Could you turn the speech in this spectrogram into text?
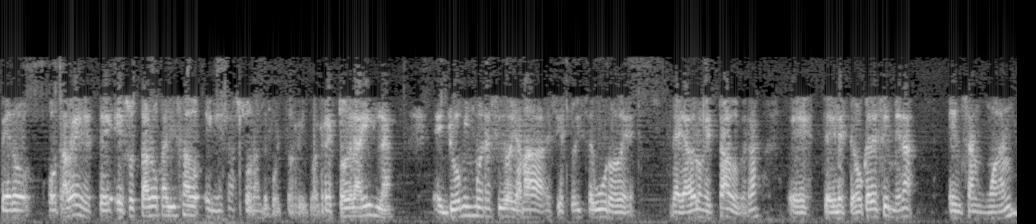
pero otra vez, este, eso está localizado en esas zonas de Puerto Rico. El resto de la isla, eh, yo mismo he recibido llamadas si estoy seguro de, de allá de los estados, ¿verdad? Este, les tengo que decir, mira, en San Juan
